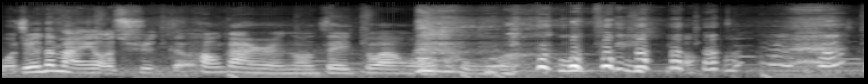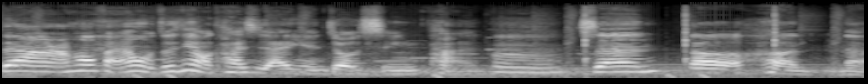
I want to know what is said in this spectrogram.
我觉得蛮有趣的。好感人哦，这一段我哭了。哭屁哦！对啊，然后反正我最近有开始在研究星盘，嗯，真的很难。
